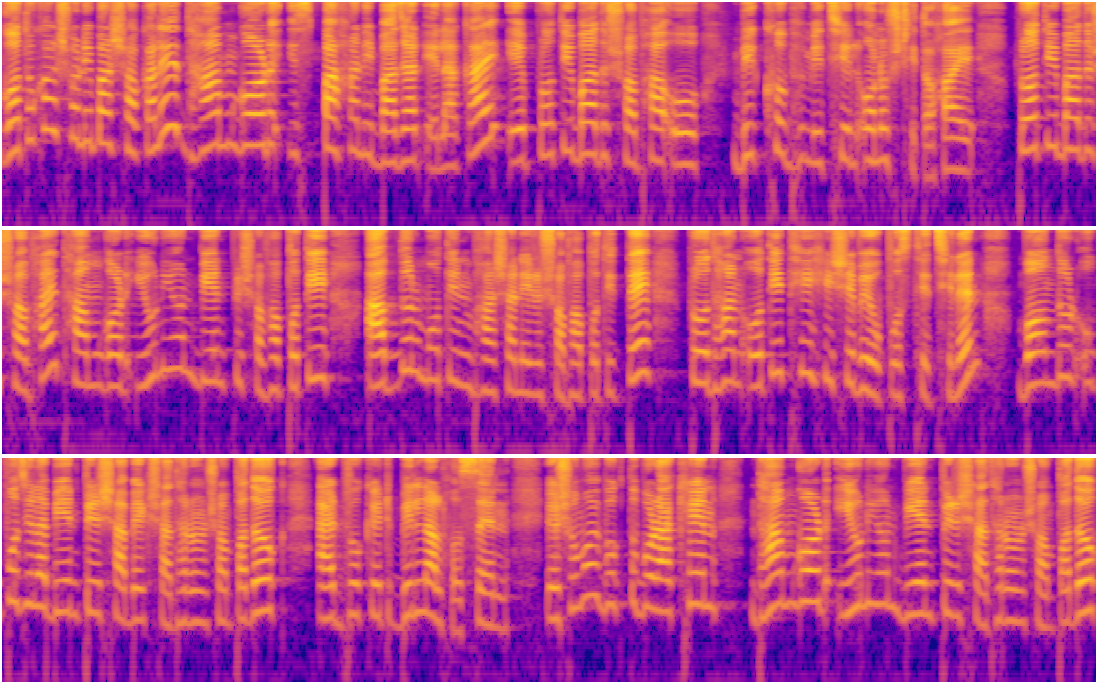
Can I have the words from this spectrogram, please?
গতকাল শনিবার সকালে ধামগড় ইস্পাহানি বাজার এলাকায় এ প্রতিবাদ সভা ও বিক্ষোভ মিছিল অনুষ্ঠিত হয়। প্রতিবাদ সভায় ধামগড় ইউনিয়ন বিএনপি সভাপতি আব্দুল মতিন ভাসানীর সভাপতিত্বে প্রধান অতিথি হিসেবে উপস্থিত ছিলেন বন্দর উপজেলা বিএনপির সাবেক সাধারণ সম্পাদক অ্যাডভোকেট বিল্লাল হোসেন। এ সময় বক্তব্য রাখেন ধামগড় ইউনিয়ন বিএনপির সাধারণ সম্পাদক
